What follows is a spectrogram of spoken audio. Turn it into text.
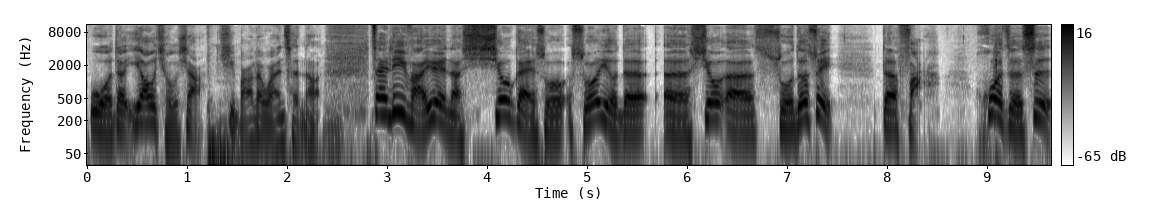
我的要求下去把它完成的。在立法院呢，修改所所有的呃修呃所得税的法。或者是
